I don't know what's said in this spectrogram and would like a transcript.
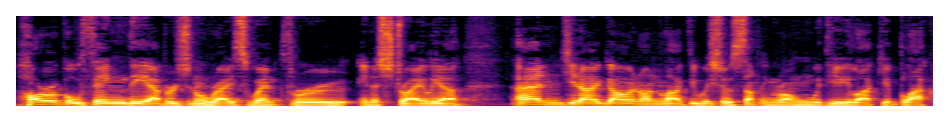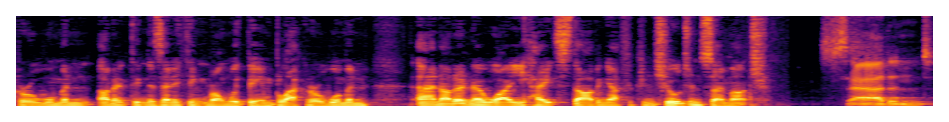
Horrible thing the Aboriginal race went through in Australia. And, you know, going on like you wish there was something wrong with you, like you're black or a woman. I don't think there's anything wrong with being black or a woman. And I don't know why you hate starving African children so much. Saddened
